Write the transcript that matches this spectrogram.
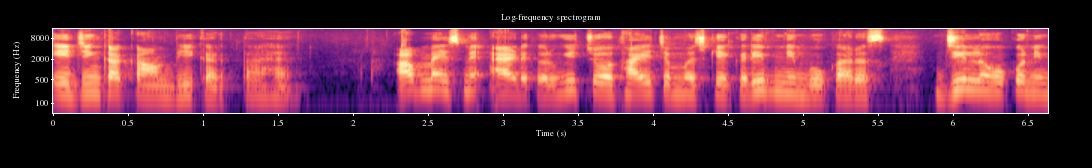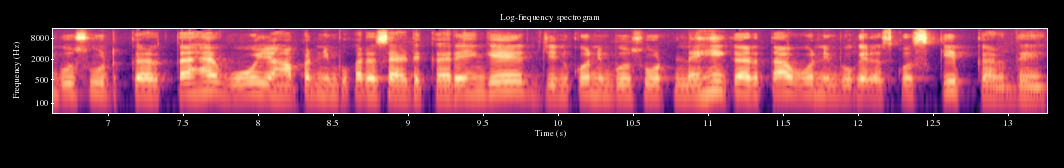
एजिंग का काम भी करता है। अब मैं इसमें ऐड करूँगी चौथाई चम्मच के करीब नींबू का रस। जिन लोगों को नींबू सूट करता है, वो यहाँ पर नींबू का रस ऐड करेंगे। जिनको नींबू सूट नहीं करता, वो नींबू के रस को स्किप कर दें।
